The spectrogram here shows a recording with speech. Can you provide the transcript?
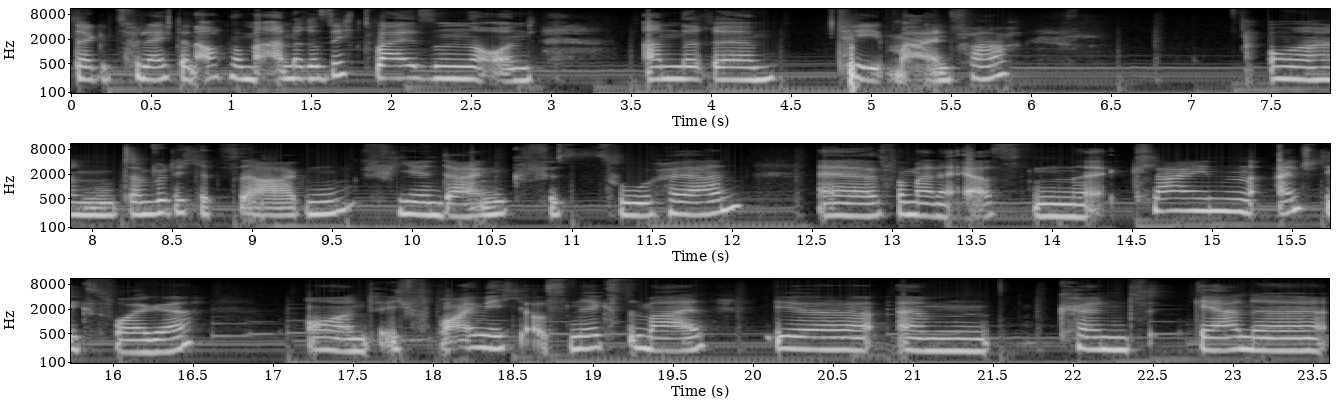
da gibt es vielleicht dann auch nochmal andere Sichtweisen und andere Themen einfach. Und dann würde ich jetzt sagen, vielen Dank fürs Zuhören äh, von meiner ersten kleinen Einstiegsfolge. Und ich freue mich aufs nächste Mal. Ihr ähm, könnt gerne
